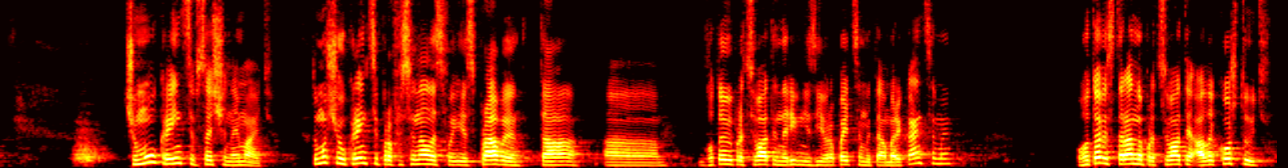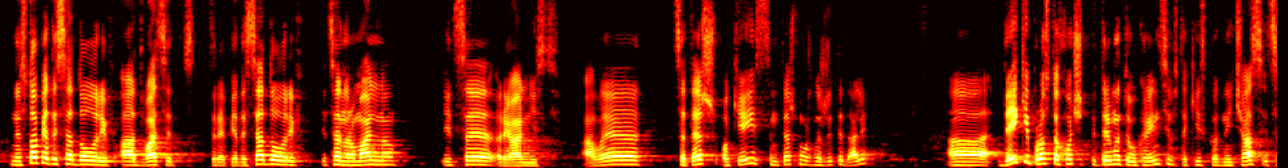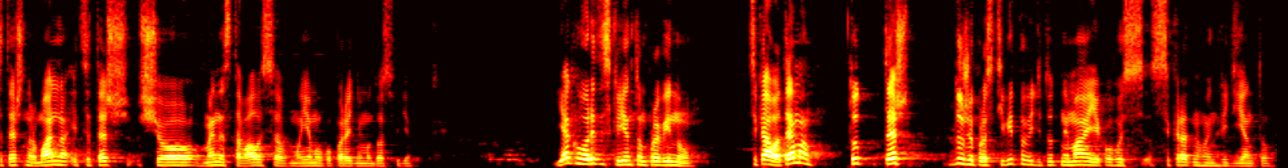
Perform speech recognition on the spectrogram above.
Чому українці все ще наймають? Тому що українці професіонали своєї справи та а, готові працювати на рівні з європейцями та американцями. Готові старанно працювати, але коштують не 150 доларів, а 20-50 доларів. І це нормально, і це реальність. Але це теж окей, з цим теж можна жити далі. Деякі просто хочуть підтримати українців в такий складний час, і це теж нормально, і це теж, що в мене ставалося в моєму попередньому досвіді. Як говорити з клієнтом про війну? Цікава тема. Тут теж дуже прості відповіді, тут немає якогось секретного інгредієнту.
